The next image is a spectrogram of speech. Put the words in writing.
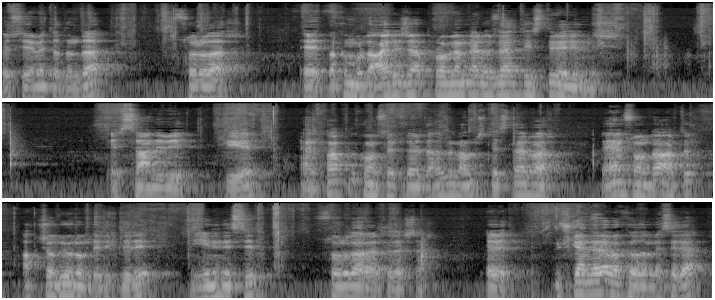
ÖSYM tadında sorular. Evet bakın burada ayrıca problemler özel testi verilmiş efsanevi diye. Yani farklı konseptlerde hazırlanmış testler var. Ve en sonda artık akçalıyorum dedikleri yeni nesil sorular arkadaşlar. Evet. Üçgenlere bakalım mesela.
